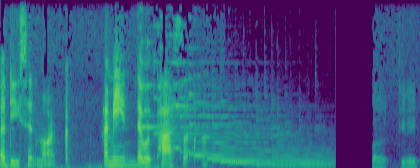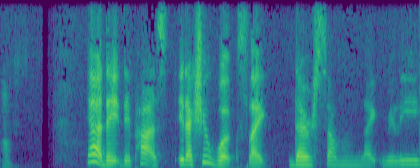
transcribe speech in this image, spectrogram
a decent mark. I mean, they would pass. But did they pass? Yeah, they they pass. It actually works. Like there's some like really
